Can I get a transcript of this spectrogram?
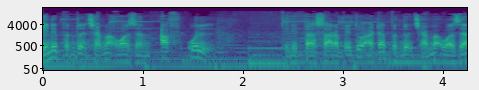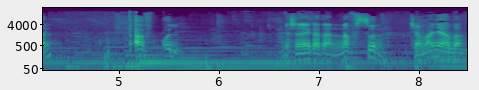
Ini bentuk jamak wazan af'ul. Jadi bahasa Arab itu ada bentuk jamak wazan af'ul. Biasanya kata nafsun, jamaknya apa?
